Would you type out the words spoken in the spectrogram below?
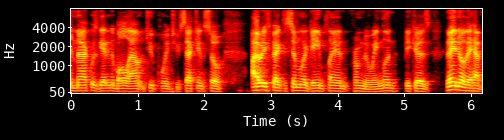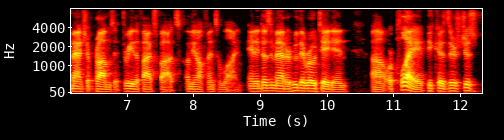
And Mac was getting the ball out in 2.2 seconds. So I would expect a similar game plan from New England because they know they have matchup problems at three of the five spots on the offensive line. And it doesn't matter who they rotate in uh, or play because there's just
